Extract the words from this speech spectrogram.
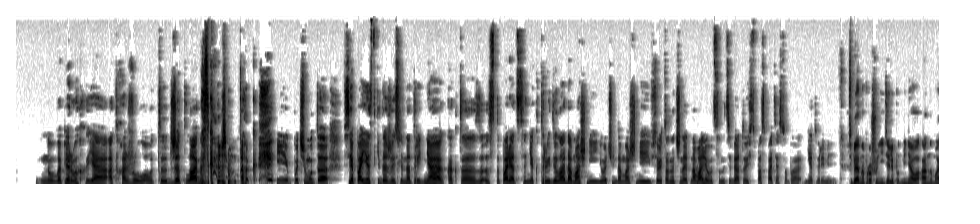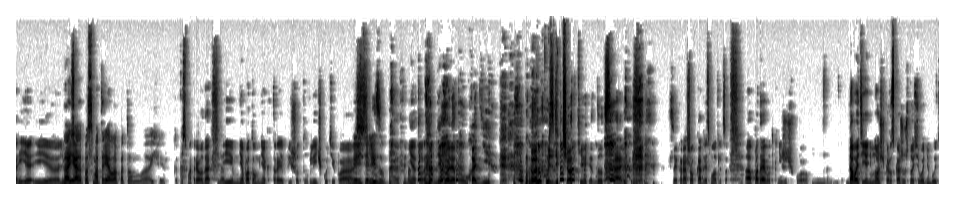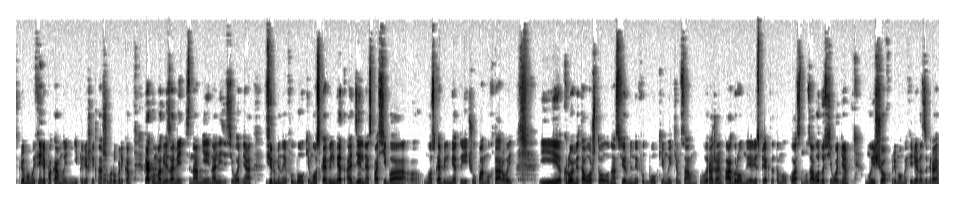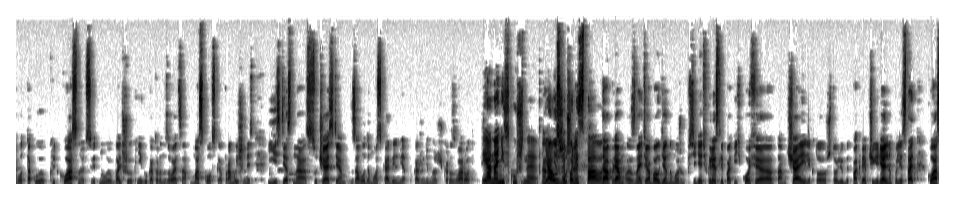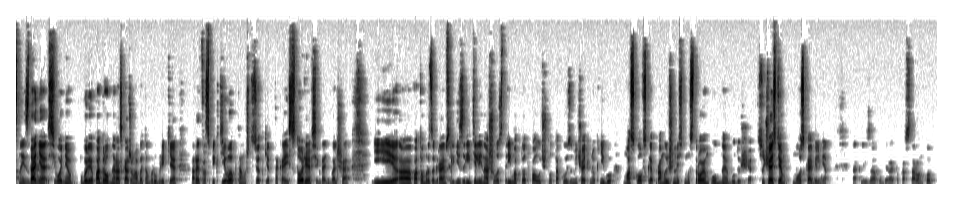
Ну, во-первых, я отхожу от джетлага, скажем так, и почему-то все поездки, даже если на три дня, как-то стопорятся некоторые дела домашние и не очень домашние, и все это начинает наваливаться на тебя, то есть поспать особо нет времени. Тебя на прошлой неделе подменяла Анна-Мария и... Любит... Да, я посмотрела потом э, эфир. Ты посмотрела, да? да? И мне потом некоторые пишут в личку, типа... Уберите Лизу? Нет, мне говорят, уходи, пусть девчонки ведут. Все хорошо в кадре смотрится. А, подай вот книжечку. Давайте я немножечко расскажу, что сегодня будет в прямом эфире, пока мы не перешли к нашим рубрикам. Как вы могли заметить, на мне и на Лизе сегодня фирменные футболки Москабельмет. Отдельное спасибо э, Москабельмет и Чулпан Мухтаровой. И кроме того, что у нас фирменные футболки, мы тем самым выражаем огромный респект этому классному заводу, сегодня мы еще в прямом эфире разыграем вот такую классную цветную большую книгу, которая называется «Московская промышленность». И, естественно, с участием завода Москабельмет. Покажу немножечко разворот. И она не скучная. Она Я не уже скучная. полистала. Да, прям, знаете, обалденно можно посидеть в кресле, попить кофе, там чай или кто что любит покрепче. И реально полистать. Классное издание. Сегодня более подробно расскажем об этом в рубрике ретроспектива, потому что все-таки это такая история всегда небольшая. И а, потом разыграем среди зрителей нашего стрима. Кто-то получит вот такую замечательную книгу «Московская промышленность. Мы строим умное будущее» с участием Москабельмет. Так, Лиза, убирай пока в сторонку.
